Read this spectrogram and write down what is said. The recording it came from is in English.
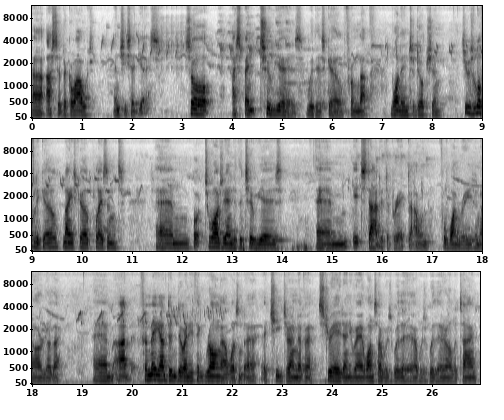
uh, asked her to go out, and she said yes. So I spent two years with this girl from that one introduction. She was a lovely girl, nice girl, pleasant, um, but towards the end of the two years, um, it started to break down for one reason or another. Um, I, for me, I didn't do anything wrong. I wasn't a, a cheater. I never strayed anywhere. Once I was with her, I was with her all the time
